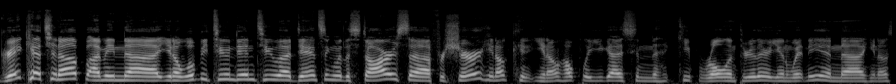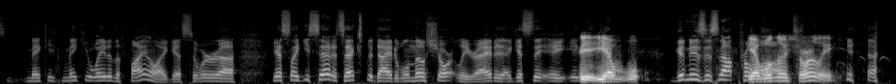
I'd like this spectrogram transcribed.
great catching up. I mean, uh, you know, we'll be tuned into uh, Dancing with the Stars uh, for sure. You know, can, you know, hopefully you guys can keep rolling through there, you and Whitney, and uh, you know, make it, make your way to the final. I guess so. We're, uh, I guess, like you said, it's expedited. We'll know shortly, right? I guess. The, it, yeah. Good, well, good news. It's not prolonged. Yeah, we'll know shortly.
